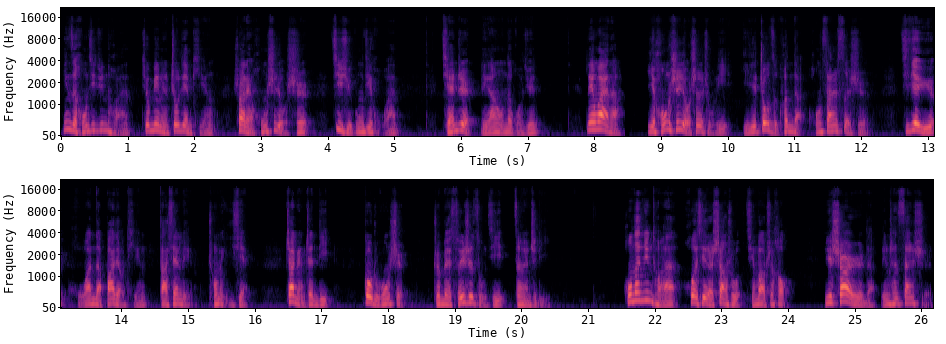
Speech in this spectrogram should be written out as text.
因此红七军团就命令周建平率领红十九师继续攻击虎安，钳制李良荣的国军。另外呢，以红十九师的主力。以及周子坤的红三十四师集结于虎安的八角亭、大仙岭、崇岭一线，占领阵地，构筑工事，准备随时阻击增援之敌。红三军团获悉了上述情报之后，于十二日的凌晨三时，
